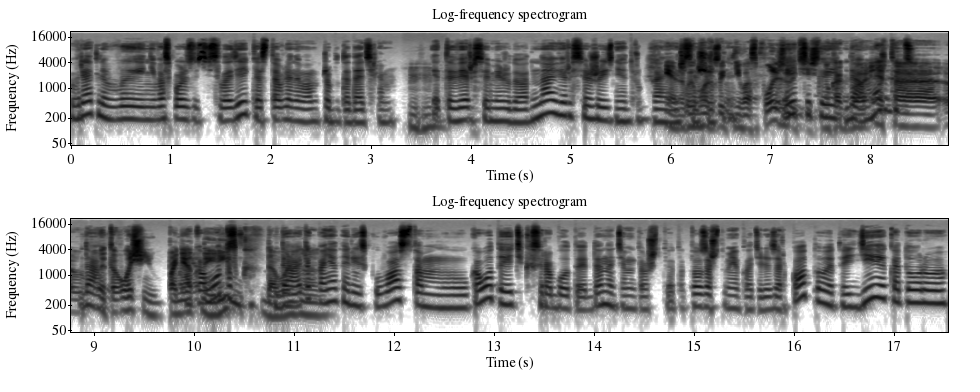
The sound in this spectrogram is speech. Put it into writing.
вряд ли вы не воспользуетесь лазейкой, оставленной вам работодателем. Угу. Это версия между одна версия жизни и другая Нет, версия вы, может жизни. быть, не воспользуетесь, Этикой, но как да, бы это, быть, да. это очень понятный риск. Довольно... Да, это понятный риск. У вас там, у кого-то этика сработает, да, на тему того, что это то, за что мне платили зарплату, это идея, которую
